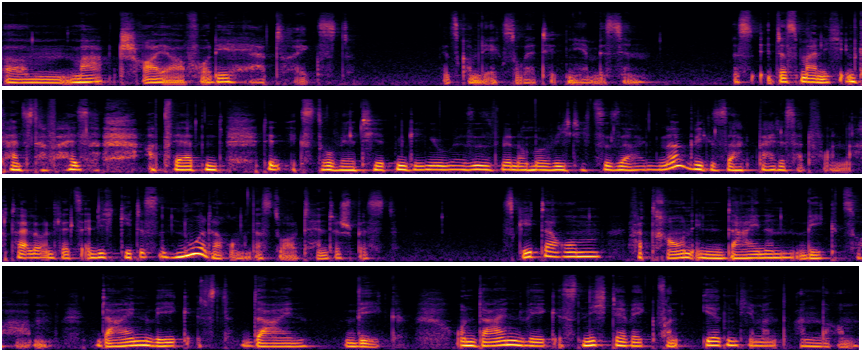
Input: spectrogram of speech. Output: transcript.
ähm, Marktschreier vor dir herträgst? Jetzt kommen die Extrovertierten hier ein bisschen das, das meine ich in keinster Weise abwertend den Extrovertierten gegenüber. Das ist mir nochmal wichtig zu sagen. Ne? Wie gesagt, beides hat Vor- und Nachteile und letztendlich geht es nur darum, dass du authentisch bist. Es geht darum, Vertrauen in deinen Weg zu haben. Dein Weg ist dein Weg. Und dein Weg ist nicht der Weg von irgendjemand anderem.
